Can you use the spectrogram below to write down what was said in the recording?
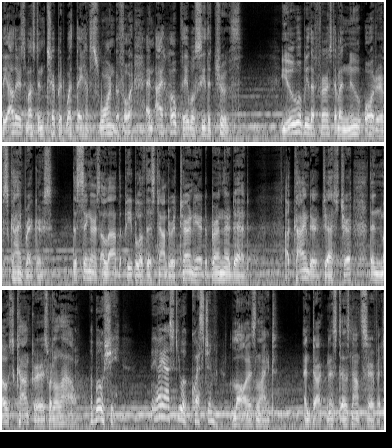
The others must interpret what they have sworn before, and I hope they will see the truth. You will be the first of a new order of skybreakers. The singers allowed the people of this town to return here to burn their dead. A kinder gesture than most conquerors would allow. Aboshi, may I ask you a question? Law is light, and darkness does not serve it.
